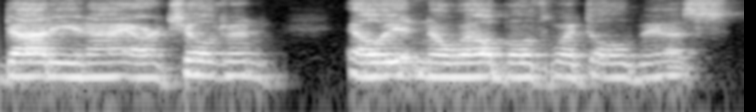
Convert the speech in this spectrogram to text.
Dottie and I, our children, Elliot and Noel, both went to Ole Miss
